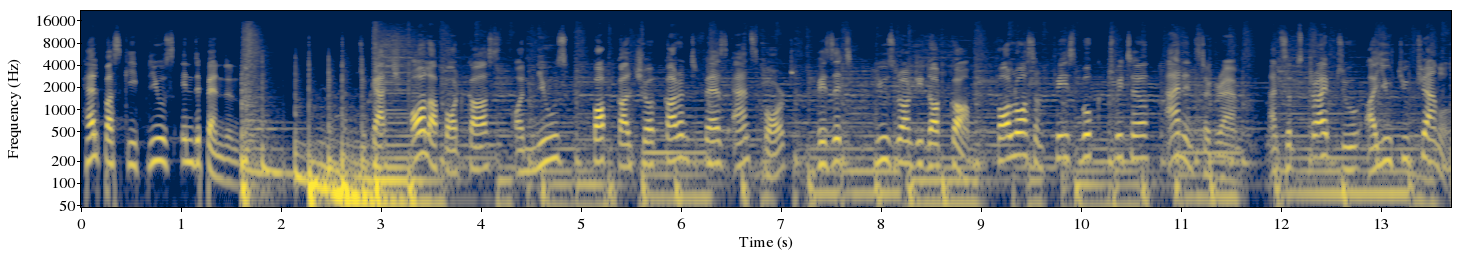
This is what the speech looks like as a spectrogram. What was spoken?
Help us keep news independent. To catch all our podcasts on news, pop culture, current affairs, and sport, visit newslaundry.com. Follow us on Facebook, Twitter, and Instagram, and subscribe to our YouTube channel.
